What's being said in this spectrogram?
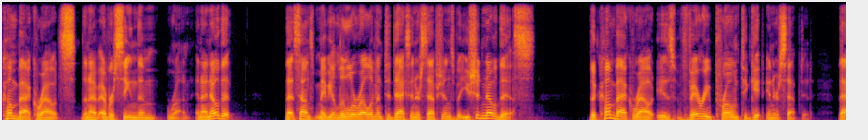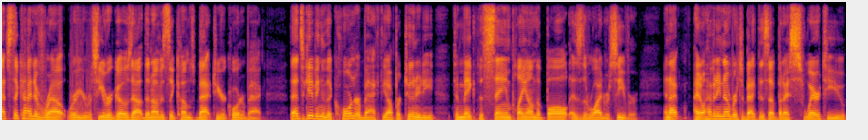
comeback routes than I've ever seen them run. And I know that that sounds maybe a little irrelevant to Dak's interceptions, but you should know this. The comeback route is very prone to get intercepted. That's the kind of route where your receiver goes out, then obviously comes back to your quarterback. That's giving the cornerback the opportunity to make the same play on the ball as the wide receiver. And I, I don't have any numbers to back this up, but I swear to you,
